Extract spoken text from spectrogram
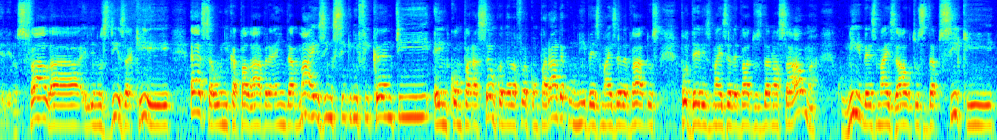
Ele nos fala, ele nos diz aqui, essa única palavra é ainda mais insignificante em comparação, quando ela for comparada com níveis mais elevados, poderes mais elevados da nossa alma, com níveis mais altos da psique,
